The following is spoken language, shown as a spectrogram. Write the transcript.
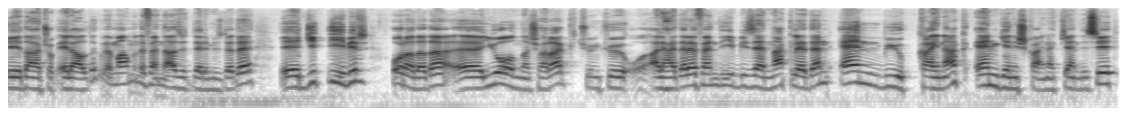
e, daha çok ele aldık ve Mahmut Efendi Hazretlerimizde de e, ciddi bir orada da e, yoğunlaşarak çünkü Ali Haydar Efendi'yi bize nakleden en büyük kaynak, en geniş kaynak kendisi.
